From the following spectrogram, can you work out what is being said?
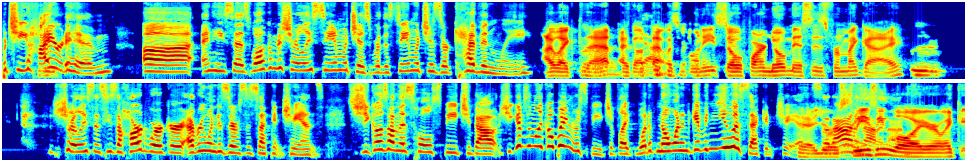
But she hired him. Uh, and he says, Welcome to Shirley's Sandwiches, where the sandwiches are Kevinly. I liked that. I thought Yeah. that was funny. So far, no misses from my guy. Mm. Shirley says he's a hard worker. Everyone deserves a second chance. So she goes on this whole speech about she gives him like a winger speech of like, what if no one had given you a second chance? Yeah, you're on a sleazy lawyer. Like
